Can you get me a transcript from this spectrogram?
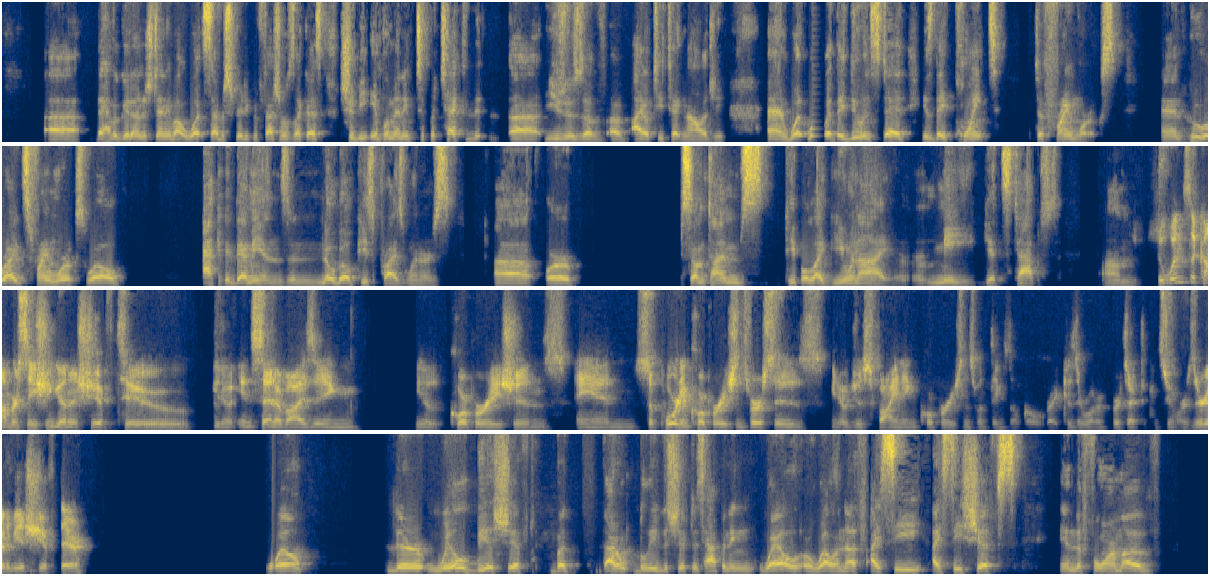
uh, they have a good understanding about what cybersecurity professionals like us should be implementing to protect the, uh, users of, of IoT technology. And what, what they do instead is they point to frameworks. And who writes frameworks? Well, academians and Nobel Peace Prize winners, uh, or sometimes people like you and I or, or me gets tapped. Um, so when's the conversation going to shift to you know incentivizing you know corporations and supporting corporations versus you know just fining corporations when things don't go right because they want to protect the consumer? Is there going to be a shift there? Well, there will be a shift, but I don't believe the shift is happening well or well enough. I see I see shifts in the form of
